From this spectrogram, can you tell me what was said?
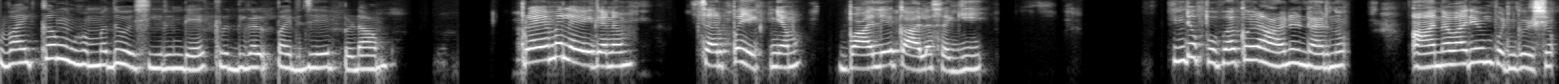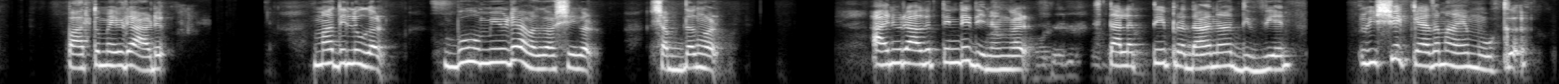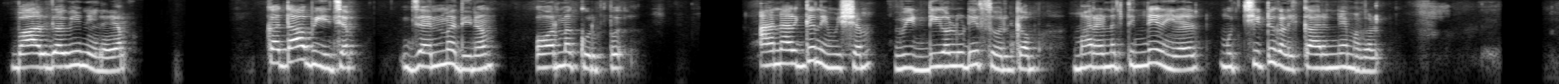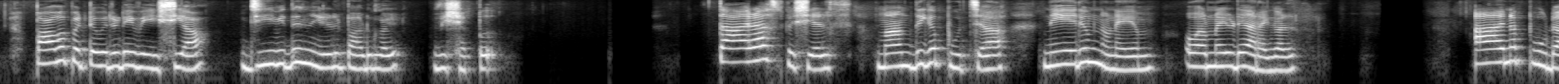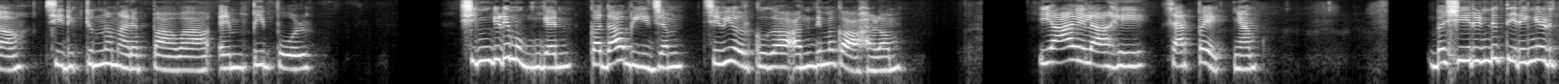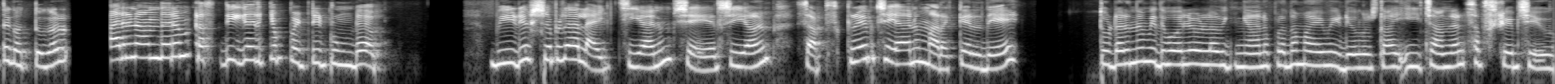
വൈക്കം മുഹമ്മദ് ബഷീറിന്റെ കൃതികൾ പരിചയപ്പെടാം. പ്രേമലേഖനം സർപ്പയജ്ഞം ബാല്യകാല സഖി എന്റെ ഉപ്പുപ്പാക്ക് ഒരു ആന ഉണ്ടായിരുന്നു. ആനവാരിയും പൊൻകുരിശും പാത്തുമ്മയുടെ ആട്. മതിലുകൾ ഭൂമിയുടെ അവകാശികൾ ശബ്ദങ്ങൾ. അനുരാഗത്തിന്റെ ദിനങ്ങൾ സ്ഥലത്തെ പ്രധാന ദിവ്യൻ. വിശ്വവിഖ്യാതമായ മൂക്ക് ഭാർഗവി നിലയം കഥാബീജം ജന്മദിനം ഓർമ്മക്കുറിപ്പ് അനർഘ നിമിഷം വിഡ്ഢികളുടെ സ്വർഗം മരണത്തിന്റെ നിഴൽ മുച്ചിട്ടു കളിക്കാരന്റെ മകൾ. പാവപ്പെട്ടവരുടെ വേശ്യ ജീവിത നിഴൽപ്പാടുകൾ വിശപ്പ്. താര സ്പെഷ്യൽസ് മാന്ത്രിക പൂച്ച നേരും നുണയും ഓർമ്മയുടെ അറകൾ. ആനപ്പൂട ചിരിക്കുന്ന മരപ്പാവ എം പി പോൾ. ശിങ്കിടി മുങ്കൻ കഥാബീജം ചെവിയോർക്കുക അന്തിമ കാഹളം. യാ ഇലാഹി സർപ്പയജ്ഞം. ബഷീറിന്റെ തിരഞ്ഞെടുത്ത കത്തുകൾ മരണാന്തരം പ്രസിദ്ധീകരിക്കപ്പെട്ടിട്ടുണ്ട്. വീഡിയോ ഇഷ്ടപ്പെട്ടാൽ ലൈക്ക് ചെയ്യാനും ഷെയർ ചെയ്യാനും സബ്സ്ക്രൈബ് ചെയ്യാനും മറക്കരുതേ. തുടർന്നും ഇതുപോലെയുള്ള വിജ്ഞാനപ്രദമായ വീഡിയോകൾക്കായി ഈ ചാനൽ സബ്സ്ക്രൈബ് ചെയ്യുക.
